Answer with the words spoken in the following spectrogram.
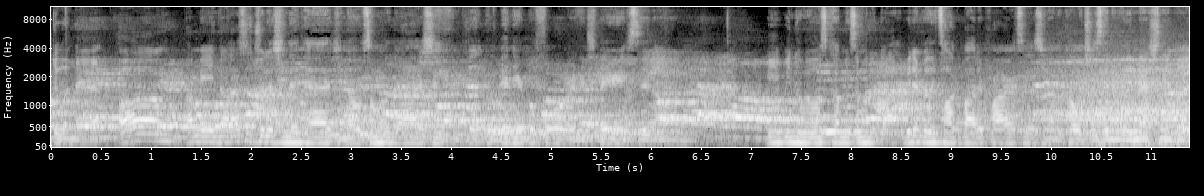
doing that? Um, I mean, no, that's a tradition they've had. You know, some of the guys who've been, here before and experienced it. Um, we, we knew it was coming. Some of the guys, we didn't really talk about it prior to this. You know, the coaches didn't really mention it, but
